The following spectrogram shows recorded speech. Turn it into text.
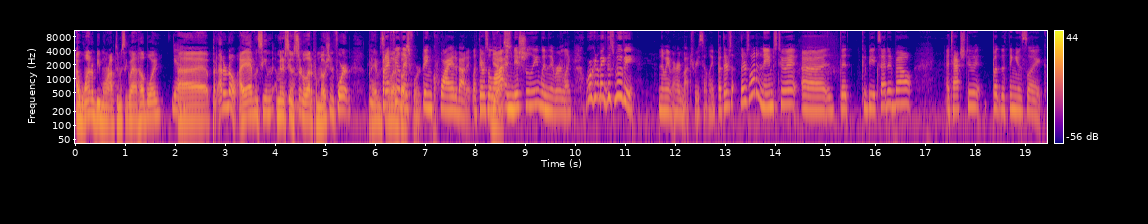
I want to be more optimistic about Hellboy. Yeah. Uh, but I don't know. I haven't seen. I mean, I've seen a certain a lot of promotion for it, but I haven't But seen I a lot of buzz for it. been quiet about it. Like there was a lot initially when they were like, "We're gonna make this movie," and then we haven't heard much recently. But there's there's a lot of names to it uh, that could be excited about attached to it. But the thing is, like,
